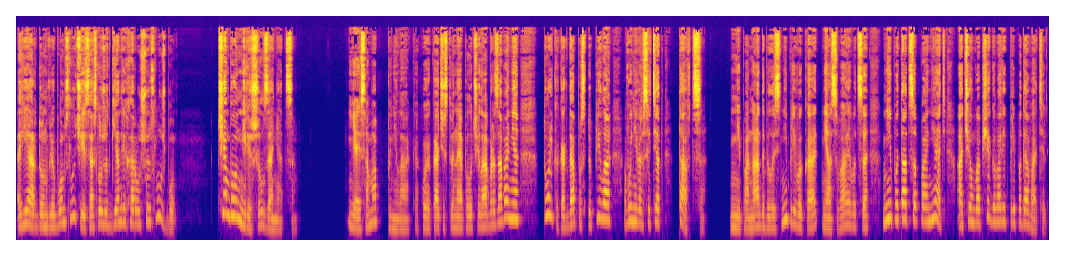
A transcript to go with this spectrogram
Риардон в любом случае сослужит Генри хорошую службу, чем бы он ни решил заняться. Я и сама поняла, какое качественное получила образование, только когда поступила в университет Тавца. Не понадобилось ни привыкать, ни осваиваться, ни пытаться понять, о чем вообще говорит преподаватель.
